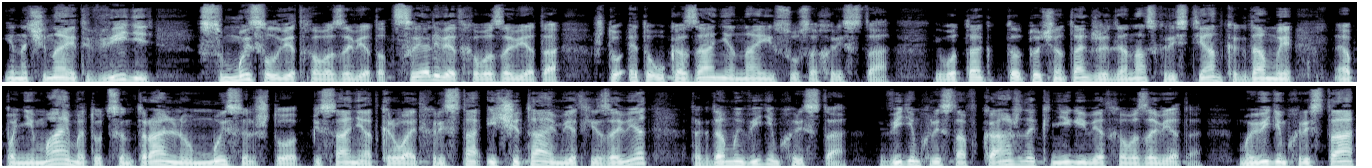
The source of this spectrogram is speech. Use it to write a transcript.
и начинает видеть смысл Ветхого Завета, цель Ветхого Завета, что это указание на Иисуса Христа. И вот так, то, точно так же для нас, христиан, когда мы э, понимаем эту центральную мысль, что Писание открывает Христа, и читаем Ветхий Завет, тогда мы видим Христа. Видим Христа в каждой книге Ветхого Завета. Мы видим Христа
